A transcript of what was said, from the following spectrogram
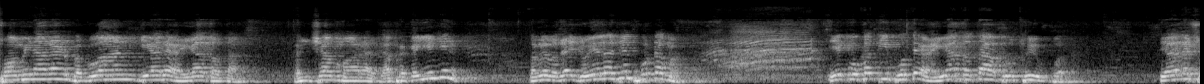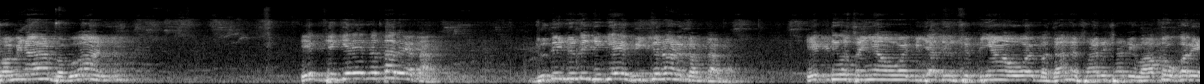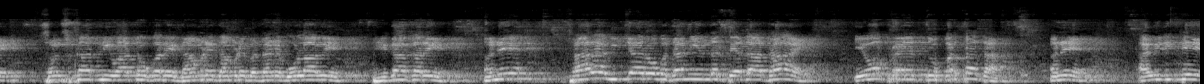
સ્વામિનારાયણ ભગવાન જ્યારે હયાત હતા, ઘનશ્યામ મહારાજ, આપણે કહીએ છીએ ને, તમે બધા જોયેલા છે ને ફોટામાં? એક વખત એ પોતે હયાત હતા પૃથ્વી ઉપર. ત્યારે સ્વામિનારાયણ ભગવાન એક જગ્યાએ નતા રહેતા. જુદી જુદી જગ્યાએ વિચરણ કરતા હતા. એક દિવસ અહીંયા હોય, બીજા દિવસે ત્યાં હોય, બધાને સારી સારી વાતો કરે, સંસ્કારની વાતો કરે, ગામડે ગામડે બધાને બોલાવે, ભેગા કરે. અને સારા વિચારો બધાની અંદર પેદા થાય એવા પ્રયત્નો કરતા હતા. અને આવી રીતે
